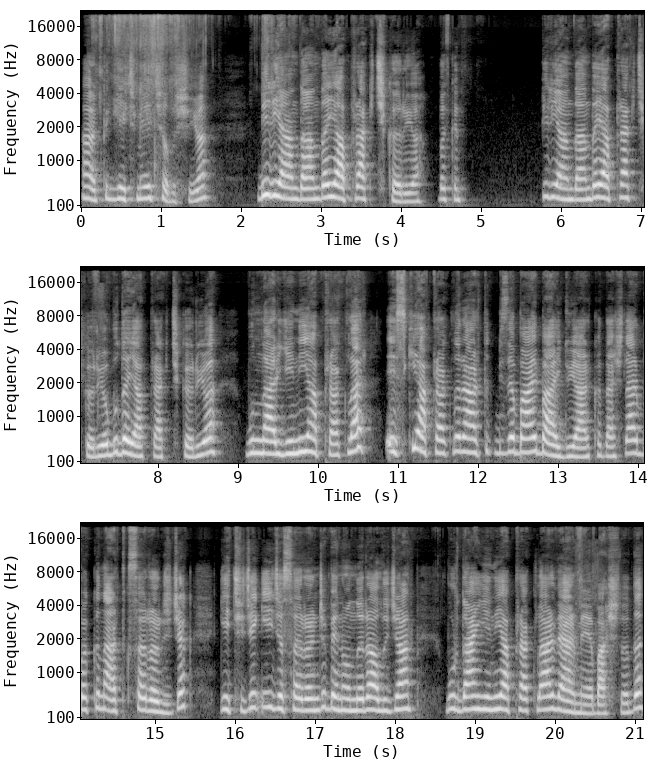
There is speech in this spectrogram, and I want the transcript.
artık geçmeye çalışıyor. Bir yandan da yaprak çıkarıyor. Bakın. Bir yandan da yaprak çıkarıyor. Bu da yaprak çıkarıyor. Bunlar yeni yapraklar. Eski yapraklar artık bize bay bay diyor arkadaşlar. Bakın artık sararacak geçecek. İyice sarınca ben onları alacağım. Buradan yeni yapraklar vermeye başladı.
